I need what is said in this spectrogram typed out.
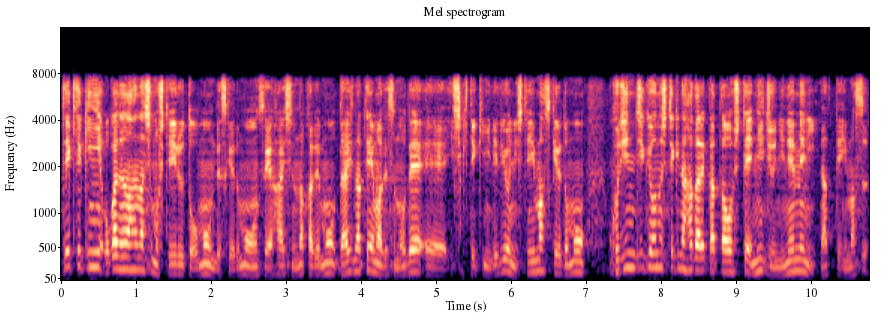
定期的にお金の話もしていると思うんですけれども、音声配信の中でも大事なテーマですので、えー、意識的に入れるようにしていますけれども、個人事業主的な働き方をして22年目になっています。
